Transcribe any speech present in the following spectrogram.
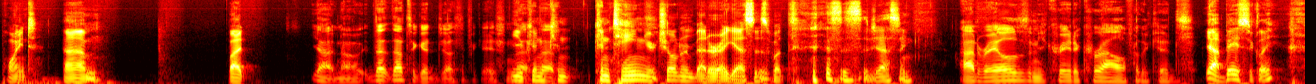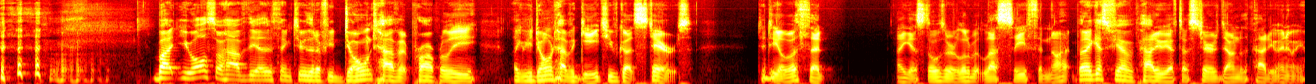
point. Um, but Yeah, no, that that's a good justification. you That- can that- con- contain your children better, I guess, is what this is suggesting. add rails and you create a corral for the kids. Yeah, basically. but you also have the other thing too that if you don't have it properly, like if you don't have a gate, you've got stairs. to deal with that I guess those are a little bit less safe than not. But I guess if you have a patio, you have to have stairs down to the patio anyway.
